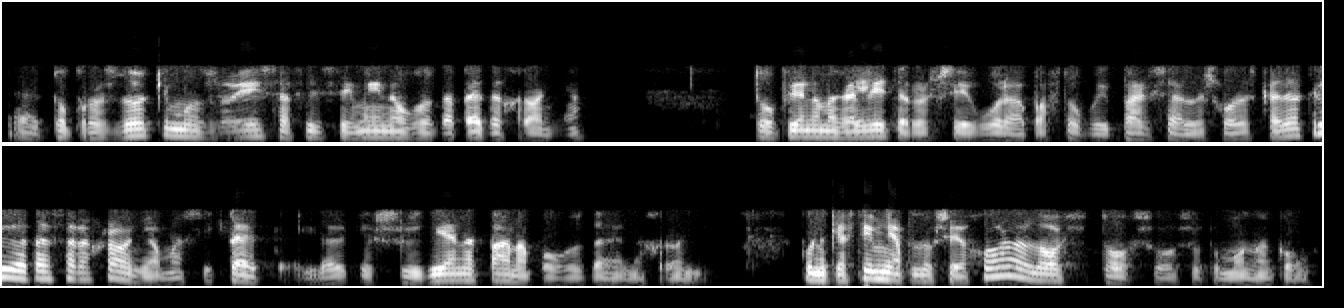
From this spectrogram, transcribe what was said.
ε, το προσδόκιμο ζωής αυτή τη στιγμή είναι 85 χρόνια, το οποίο είναι μεγαλύτερο σίγουρα από αυτό που υπάρχει σε άλλες χώρες, κατά 3-4 χρόνια όμως, ή 5. Δηλαδή και η Σουηδία είναι πάνω από 81 χρόνια. Που είναι και αυτή μια πλούσια χώρα, αλλά όχι τόσο όσο το Μονακό.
